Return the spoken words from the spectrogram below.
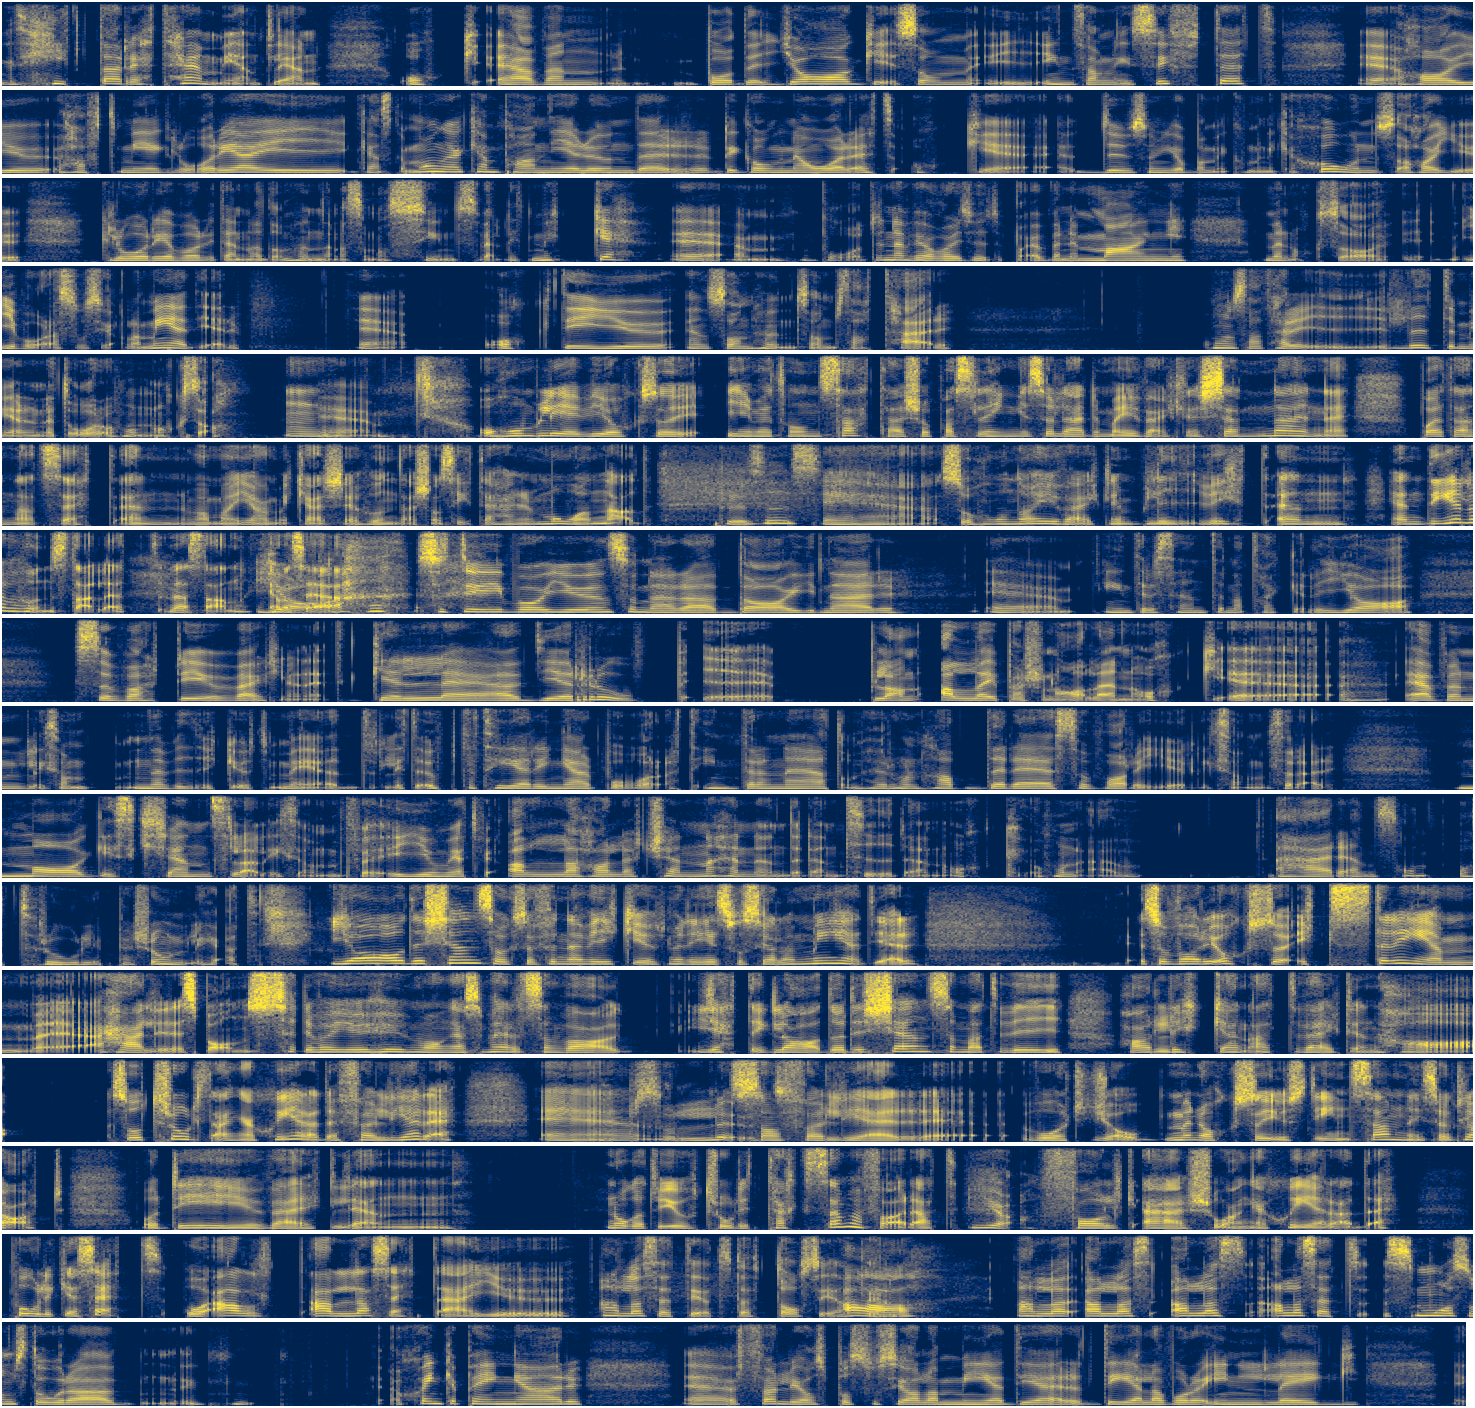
hitta rätt hem egentligen. Och även både jag som i insamlingssyftet eh, har ju haft med Gloria i ganska många kampanjer under det gångna året och eh, du som jobbar med kommunikation så har ju Gloria varit en av de hundarna som har synts väldigt mycket. Eh, både när vi har varit ute på evenemang men också i våra sociala medier. Eh, och det är ju en sån hund som satt här hon satt här i lite mer än ett år och hon också. Mm. Eh, Och hon blev ju också, i och med att hon satt här så pass länge så lärde man ju verkligen känna henne på ett annat sätt än vad man gör med kanske hundar som sitter här en månad. precis. Eh, så hon har ju verkligen blivit en, en del av hundstallet nästan kan Ja. man säga. Så det var ju en sån här dag när eh, intressenterna tackade ja. så var det ju verkligen ett glädjerop bland alla i personalen och eh, även liksom när vi gick ut med lite uppdateringar på vårt intranät om hur hon hade det så var det ju liksom sådär magisk känsla liksom, för i och med att vi alla har lärt känna henne under den tiden och hon är, är en sån otrolig personlighet. Ja, och det känns också, för när vi gick ut med det i sociala medier så var det också extrem eh, härlig respons. Det var ju hur många som helst som var jätteglada och det känns som att vi har lyckan att verkligen ha så otroligt engagerade följare eh, som följer eh, vårt jobb men också just insamling såklart. Och det är ju verkligen något vi är otroligt tacksamma för att ja. folk är så engagerade på olika sätt. Och allt, alla sätt är ju... Alla sätt är att stötta oss egentligen. Ja. Alla, alla, alla, alla sätt, små som stora, skänka pengar, eh, följa oss på sociala medier, dela våra inlägg,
